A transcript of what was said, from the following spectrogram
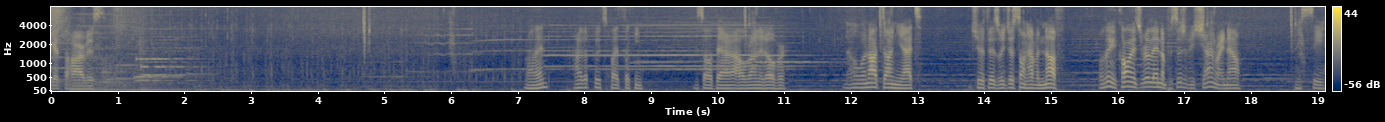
Guess the harvest. Well then, how are the food supplies looking? It's all there, I'll run it over. No, we're not done yet. The truth is, we just don't have enough. I don't think the colony's really in a position to be sharing right now. I see.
